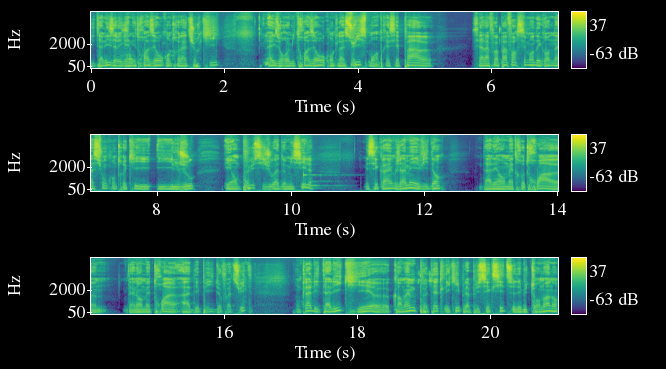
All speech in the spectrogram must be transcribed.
L'Italie, ils avaient gagné 3-0 contre la Turquie. Là, ils ont remis 3-0 contre la Suisse. Bon, après, c'est pas. euh, c'est à la fois pas forcément des grandes nations contre qui ils, ils jouent, et en plus, ils jouent à domicile. Mais c'est quand même jamais évident d'aller en mettre 3 d'aller en mettre trois à des pays deux fois de suite. Donc là, l'Italie, qui est euh, quand même peut-être l'équipe la plus sexy de ce début de tournoi, non?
